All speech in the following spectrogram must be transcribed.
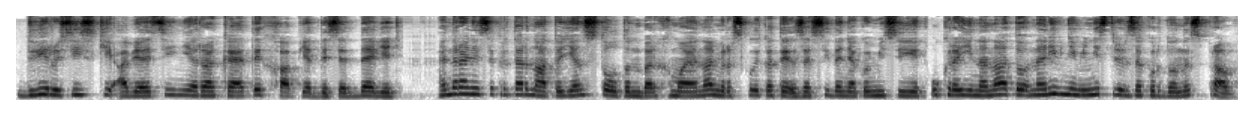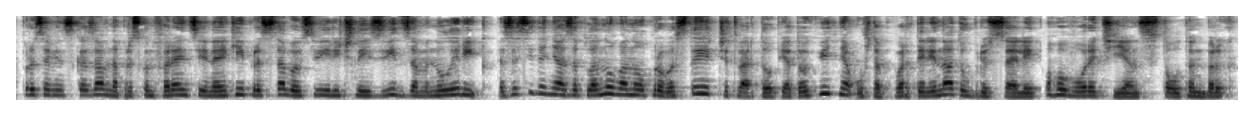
дві російські авіаційні ракети Х-59. Генеральний секретар НАТО Єнс Столтенберг має намір скликати засідання комісії Україна НАТО на рівні міністрів закордонних справ. Про це він сказав на прес-конференції, на якій представив свій річний звіт за минулий рік. Засідання заплановано провести 4-5 квітня у штаб-квартирі НАТО в Брюсселі. Говорить Єнс Столтенберг.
